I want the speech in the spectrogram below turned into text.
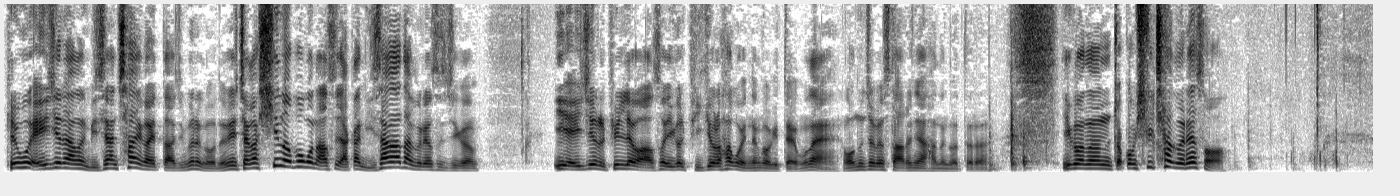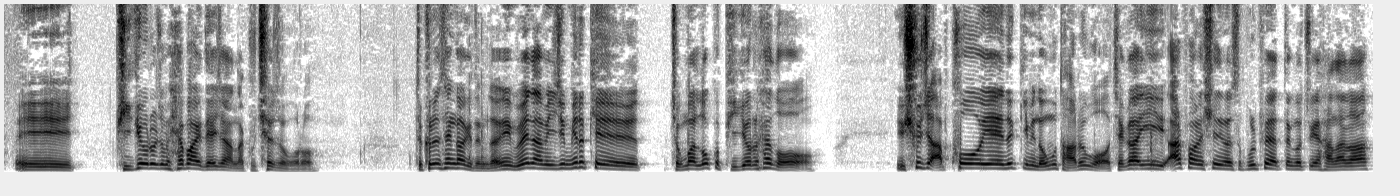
결국 AG랑은 미세한 차이가 있다 지금 이런 거거든요. 제가 신어보고 나서 약간 이상하다 그래서 지금 이 에이지를 빌려와서 이걸 비교를 하고 있는 거기 때문에 어느 점에서 다르냐 하는 것들을 이거는 조금 실착을 해서 이 비교를 좀 해봐야 되지 않나 구체적으로 그런 생각이 듭니다. 이 왜냐하면 지금 이렇게 정말 놓고 비교를 해도 이 슈즈 앞코어의 느낌이 너무 다르고 제가 이 알파를 신으면서 불편했던 것 중에 하나가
